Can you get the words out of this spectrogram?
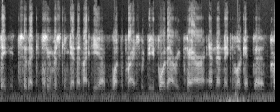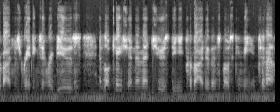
they, so that consumers can get an idea of what the price would be for that repair, and then they can look at the provider's ratings and reviews and location, and then choose the provider that's most convenient to them.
